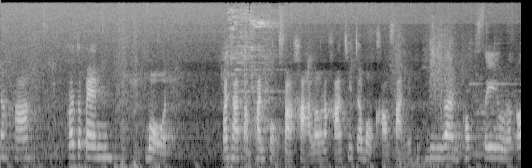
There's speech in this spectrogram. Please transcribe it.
นนี้นะคะ ก็จะเป็นบอร์ดประชาสัมพันธ์ของสาขาเรานะคะ ที่จะบอกข่าวสารในทุกเดือนท็อปเซลแล้วก็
